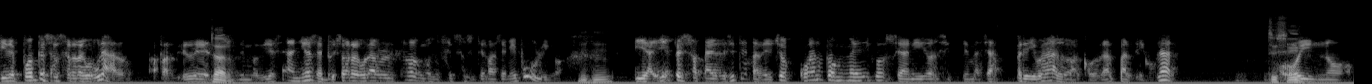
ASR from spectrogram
y, después empezó a ser regulado. A partir de los últimos 10 años empezó a regular el Estado como si fuese un sistema semipúblico. Y ahí empezó a caer el sistema. De hecho, ¿cuántos médicos se han ido al sistema ya privado a cobrar particular? Hoy no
